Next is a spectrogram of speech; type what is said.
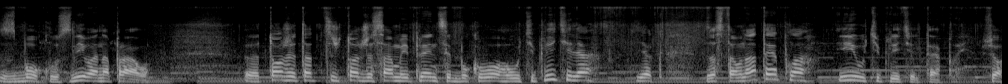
збоку, зліва направо. Е, Теж той же самий принцип бокового утеплителя, як заставна тепла і утеплитель теплий. Все.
